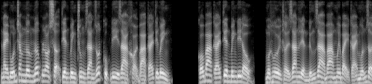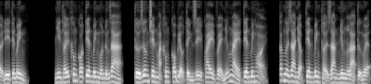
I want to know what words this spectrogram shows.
này bốn trăm nơm nớp lo sợ tiên binh trung gian rốt cục đi ra khỏi ba cái tiên binh. Có ba cái tiên binh đi đầu, một hồi thời gian liền đứng ra ba mươi bảy cái muốn rời đi tiên binh. Nhìn thấy không có tiên binh muốn đứng ra từ dương trên mặt không có biểu tình gì quay về những này tiên binh hỏi, các ngươi gia nhập tiên binh thời gian nhưng là tự nguyện.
